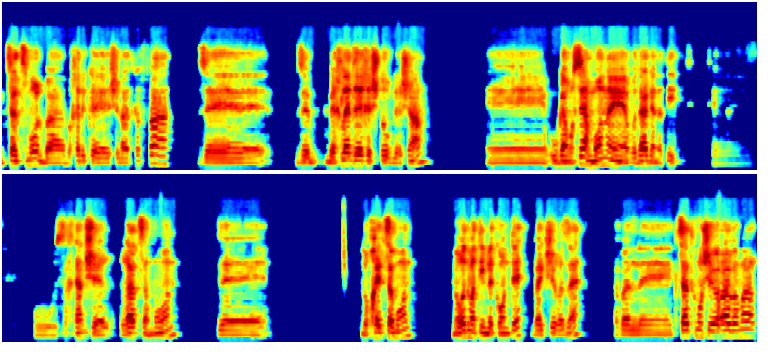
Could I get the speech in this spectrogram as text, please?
מצד שמאל בחלק של ההתקפה, זה, זה בהחלט רכש טוב לשם. אה, הוא גם עושה המון אה, עבודה הגנתית. הוא שחקן שרץ המון, זה לוחץ המון, מאוד מתאים לקונטה בהקשר הזה, אבל קצת כמו שיואב אמר,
